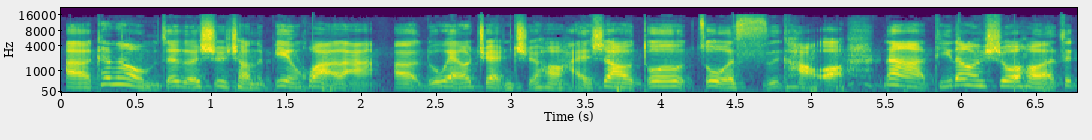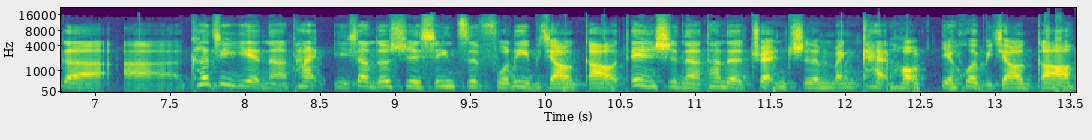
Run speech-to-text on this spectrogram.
呃看到我们这个市场的变化啦，呃，如果要转职哈，还是要多做思考哦。那提到说哈，这个呃科技业呢，它一向都是薪资福利比较高，但是呢，它的转职的门槛哈也会比较高。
